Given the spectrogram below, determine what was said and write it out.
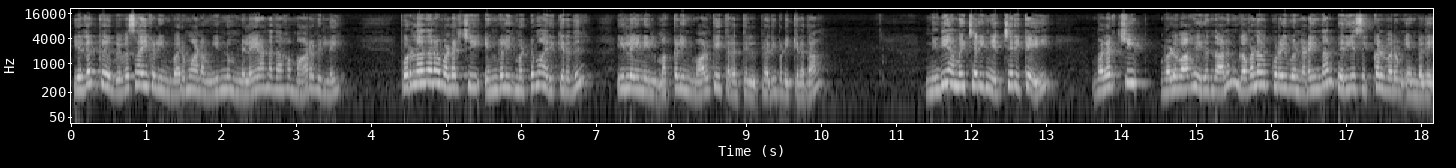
எதற்கு விவசாயிகளின் வருமானம் இன்னும் நிலையானதாக மாறவில்லை? பொருளாதார வளர்ச்சி எண்களில் மட்டுமா இருக்கிறது? இல்லையெனில் மக்களின் வாழ்க்கை தரத்தில் பிரதிபலிக்கிறதா? நிதி அமைச்சரின் எச்சரிக்கை வளர்ச்சி வலுவாக இருந்தாலும் கவனக்குறைவு நடைந்தால் பெரிய சிக்கல் வரும் என்பதே.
